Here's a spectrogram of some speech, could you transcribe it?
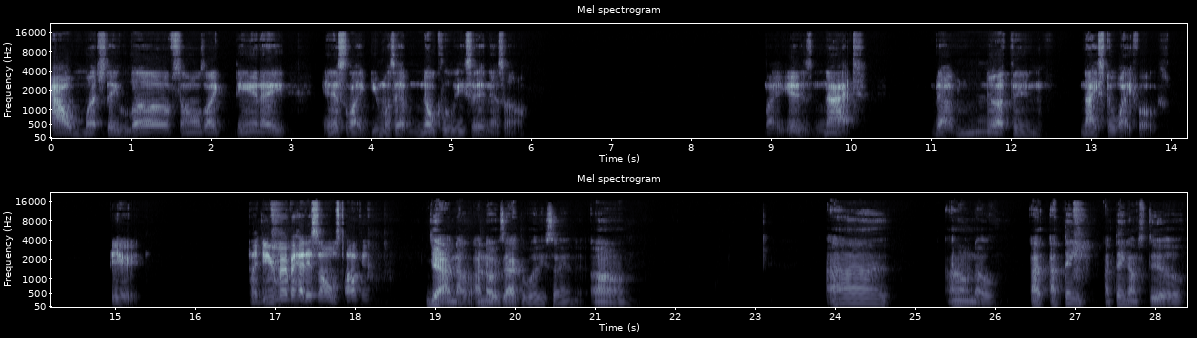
how much they love songs like DNA, and it's like you must have no clue what he said in that song. Like it is not about nothing nice to white folks. Period. Like, do you remember how this song was talking? Yeah, I know. I know exactly what he's saying. Um, I I don't know. I I think I think I'm still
